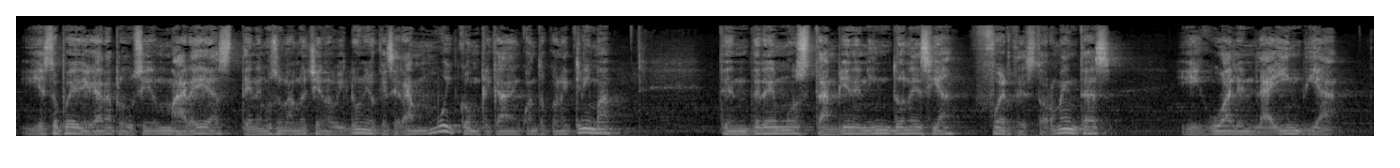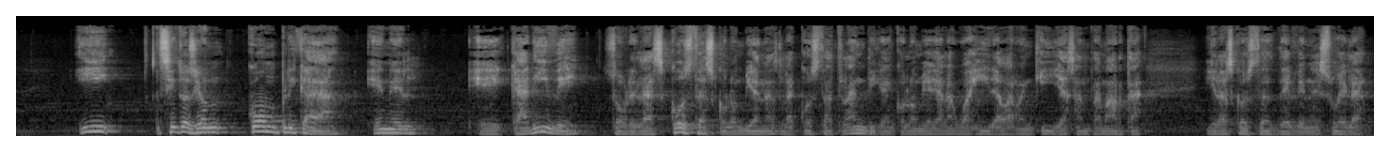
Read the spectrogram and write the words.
y esto puede llegar a producir mareas. Tenemos una noche de novilunio que será muy complicada en cuanto con el clima Tendremos también en Indonesia fuertes tormentas, igual en la India. Y situación complicada en el eh, Caribe, sobre las costas colombianas, la costa atlántica en Colombia, ya la Guajira, Barranquilla, Santa Marta y las costas de Venezuela.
